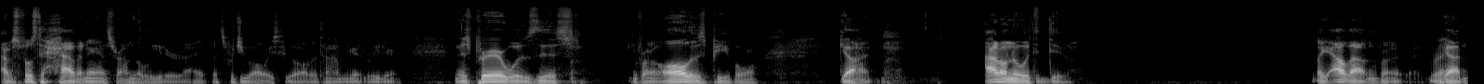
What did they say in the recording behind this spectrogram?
I'm supposed to have an answer. I'm the leader, right? That's what you always feel all the time when you're the leader. And his prayer was this in front of all those people God, I don't know what to do. Like out loud in front of Right. God,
